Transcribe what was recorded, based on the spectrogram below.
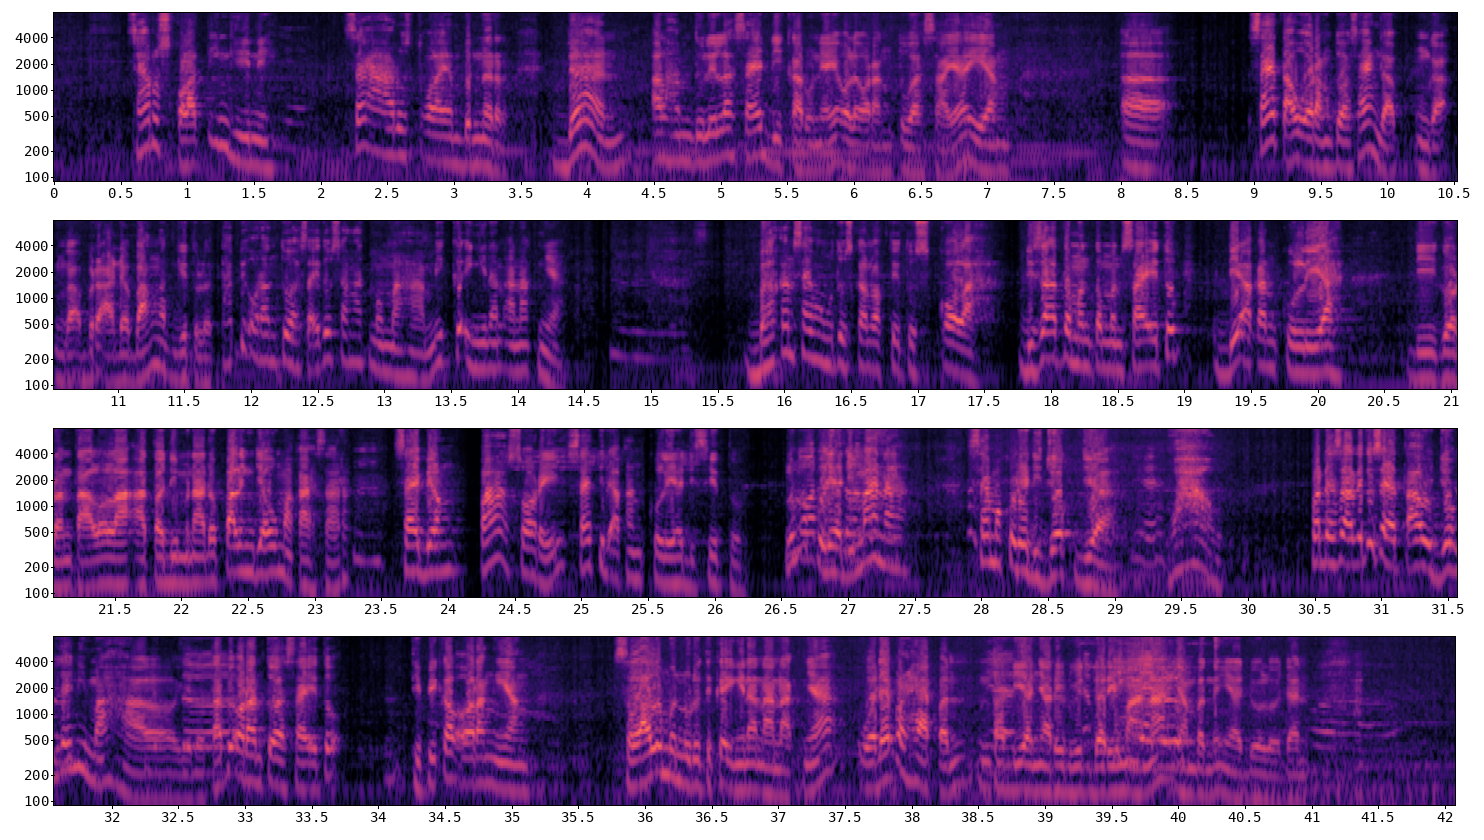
saya harus sekolah tinggi nih. Iya. Saya harus sekolah yang benar. Dan alhamdulillah saya dikaruniai oleh orang tua saya yang eh, saya tahu orang tua saya nggak nggak nggak berada banget gitu loh. Tapi orang tua saya itu sangat memahami keinginan anaknya. bahkan saya memutuskan waktu itu sekolah. Di saat teman-teman saya itu dia akan kuliah di Gorontalo lah atau di Manado paling jauh Makassar. Saya bilang pak sorry saya tidak akan kuliah di situ. Lu mau kuliah di mana? saya mau kuliah di Jogja. Yes. wow pada saat itu saya tahu Jogja ini mahal Betul. gitu tapi orang tua saya itu tipikal orang yang selalu menuruti keinginan anaknya whatever happen entah Yes. dia nyari duit Yang dari iya mana dulu. yang penting ya dulu dan Wow.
